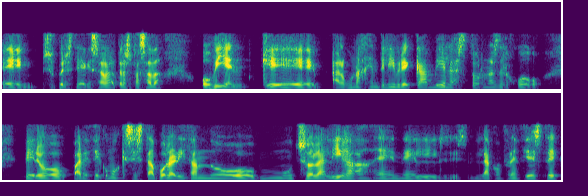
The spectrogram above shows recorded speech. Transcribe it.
eh, superestrella que salga traspasada, o bien que alguna gente libre cambie las tornas del juego. Pero parece como que se está polarizando mucho la liga en, la conferencia este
